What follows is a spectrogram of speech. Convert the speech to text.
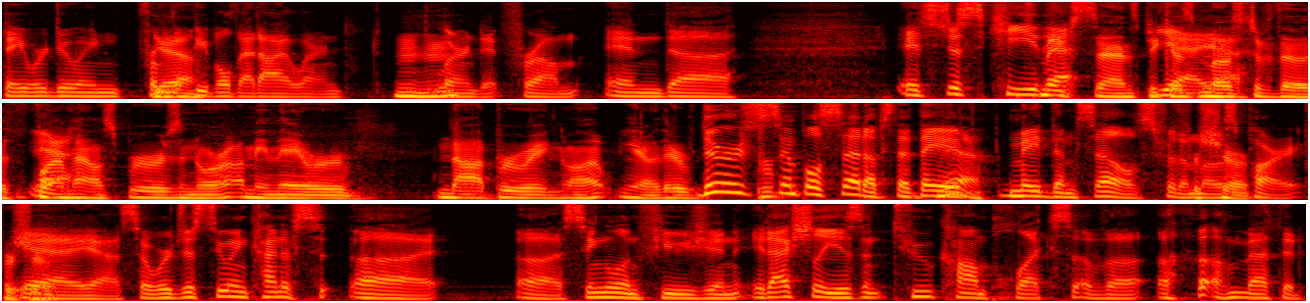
they were doing from Yeah. the people that I learned learned it from and. uh it's just key that makes sense because yeah, most of the farmhouse brewers in Nor, I mean, they were not brewing. uh, You know, they're There's simple setups that they made themselves for the For most sure, part. for sure. Yeah, yeah. So we're just doing kind of uh, uh, single infusion. It actually isn't too complex of a, a method,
